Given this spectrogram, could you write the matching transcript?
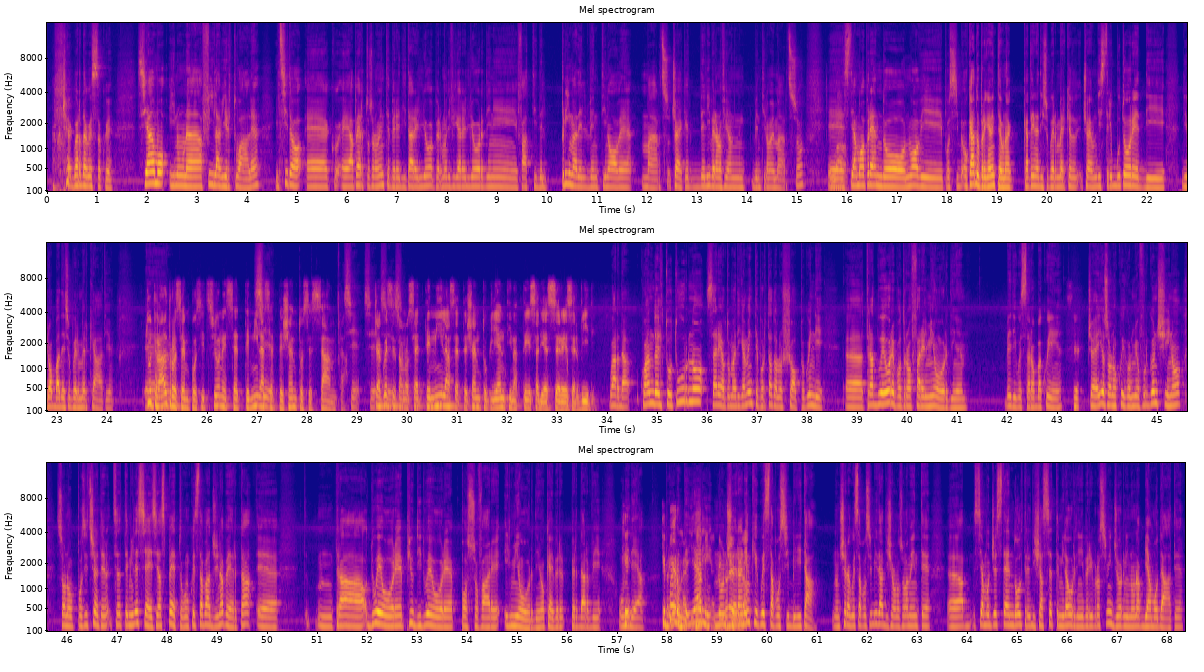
cioè guarda questo qui, siamo in una fila virtuale, il sito è, è aperto solamente per editare gli, per modificare gli ordini fatti del prima del 29 marzo, cioè che deliverano fino al 29 marzo. Wow. stiamo aprendo nuovi possibili. Ocado praticamente è una catena di supermercati, cioè un distributore di, di roba dei supermercati. Tu tra eh, l'altro sei in posizione 7760. Sì, sì, cioè sì, questi sono 7700 clienti in attesa di essere serviti. Guarda, quando è il tuo turno sarai automaticamente portato allo shop, quindi Uh, tra due ore potrò fare il mio ordine. Vedi questa roba qui? Sì. Cioè, io sono qui col mio furgoncino, sono posizione 7006, aspetto con questa pagina aperta, eh, tra due ore, più di due ore, posso fare il mio ordine, ok? Per, per darvi un'idea. Che, che poi ieri non c'era neanche questa possibilità. Non c'era questa possibilità, dicevano solamente uh, stiamo gestendo oltre 17.000 ordini per i prossimi giorni, non abbiamo date.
